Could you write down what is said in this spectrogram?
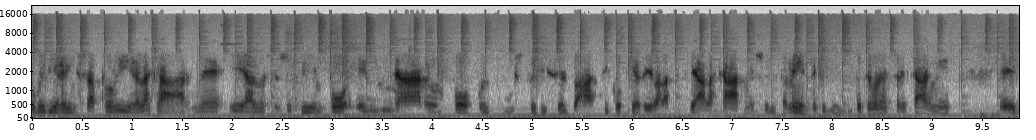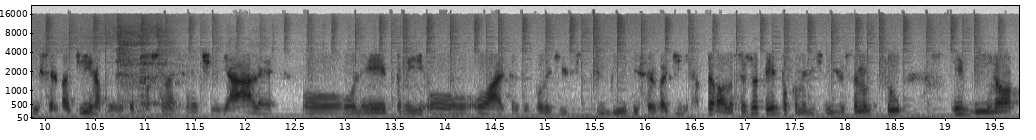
come dire, insaporire la carne e allo stesso tempo eliminare un po' quel gusto di selvatico che, la, che ha la carne solitamente, che quindi potevano essere carni eh, di selvaggina, quindi che possono essere cinghiale o, o lepri o, o, altre tipologie di, di, di selvaggina. Però allo stesso tempo, come dicevi giustamente tu, il vino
